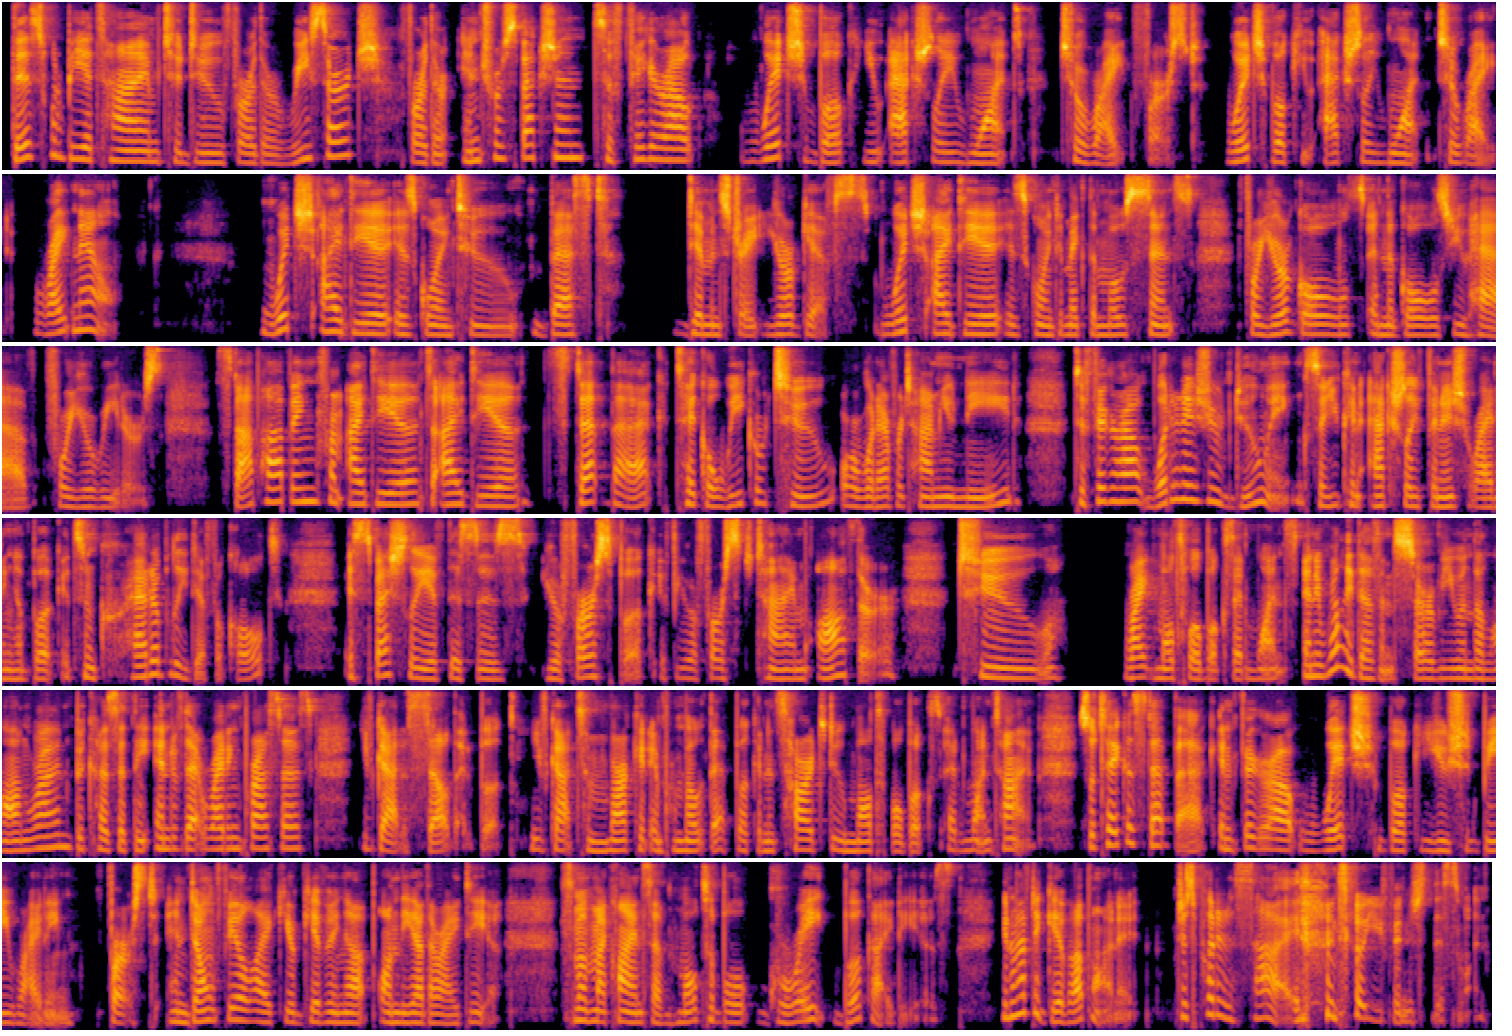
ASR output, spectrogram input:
This would be a time to do further research, further introspection to figure out which book you actually want to write first, which book you actually want to write right now. Which idea is going to best demonstrate your gifts. Which idea is going to make the most sense for your goals and the goals you have for your readers? Stop hopping from idea to idea, step back, take a week or two or whatever time you need to figure out what it is you're doing so you can actually finish writing a book. It's incredibly difficult, especially if this is your first book, if you're a first time author, to write multiple books at once. And it really doesn't serve you in the long run because at the end of that writing process, you've got to sell that book. You've got to market and promote that book. And it's hard to do multiple books at one time. So take a step back and figure out which book you should be writing first and don't feel like you're giving up on the other idea. Some of my clients have multiple great book ideas. You don't have to give up on it. Just put it aside until you finish this one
